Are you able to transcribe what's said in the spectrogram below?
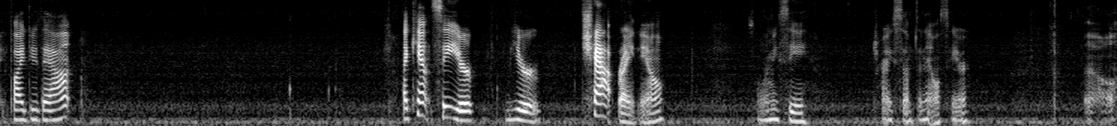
if I do that. I can't see your, your chat right now. So let me see. Try something else here. Oh.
